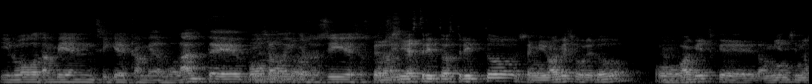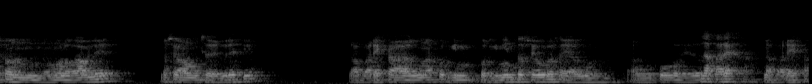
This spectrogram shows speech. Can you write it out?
Y luego también si quieres cambiar volante, pomo y Exacto. cosas así, esas pero así estricto, estricto, semi-baggage sobre todo, o Mm. baggage que también si no son homologables no se va mucho de precio. La pareja, algunas por, por 500 euros hay algún, algún juego de dos. La pareja. La pareja,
